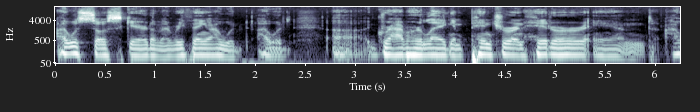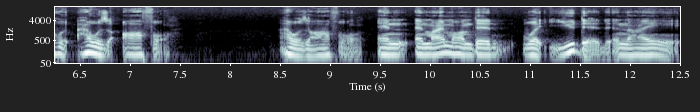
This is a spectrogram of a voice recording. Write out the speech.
I was so scared of everything. I would I would uh, grab her leg and pinch her and hit her, and I would I was awful. I was awful, and and my mom did what you did, and I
